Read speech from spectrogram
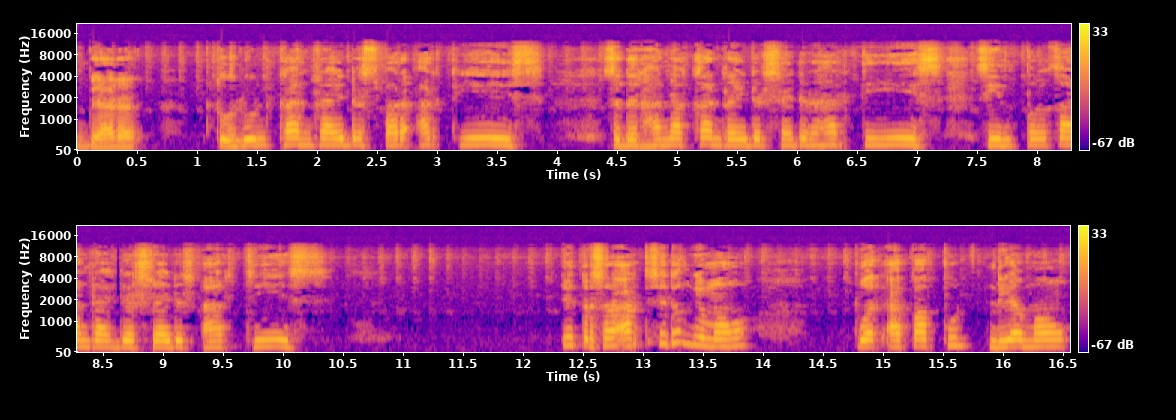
Biar turunkan riders para artis. Sederhanakan riders riders artis. Simplekan riders riders artis. Dia terserah artis dong dia mau buat apa pun dia mau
